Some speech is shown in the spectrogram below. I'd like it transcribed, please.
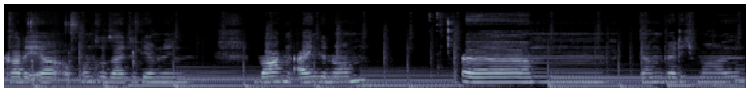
gerade eher auf unsere Seite. Die haben den Wagen eingenommen. Ähm, dann werde ich mal.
